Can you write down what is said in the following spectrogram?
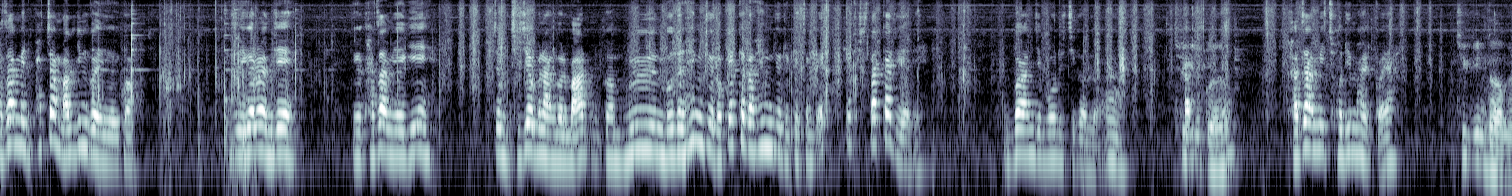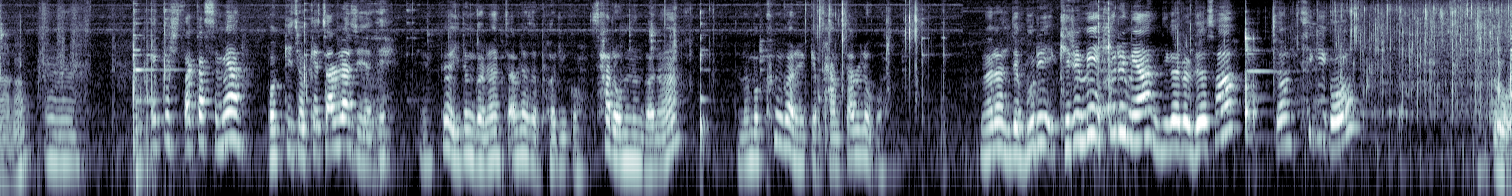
가자미를 바짝 말린 거예요 이거 그래서 이거를 이제 이거 가자미 여기 좀 지저분한 걸물 묻은 행주로 깨끗한 행주로 이렇게 좀 깨, 깨끗이 닦아줘야 돼 뭐 하는지 모르지 이걸로 응. 튀길 거예요? 가자미 조림할 거야 튀긴 다음에 하나? 음, 깨끗이 닦았으면 먹기 좋게 잘라줘야 돼. 뼈 이런 거는 잘라서 버리고 살 없는 거는 너무 큰 거는 이렇게 반 자르고. 이거는 이제 물이 기름이 끓으면 이거를 넣어서 좀 튀기고 뜨거.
